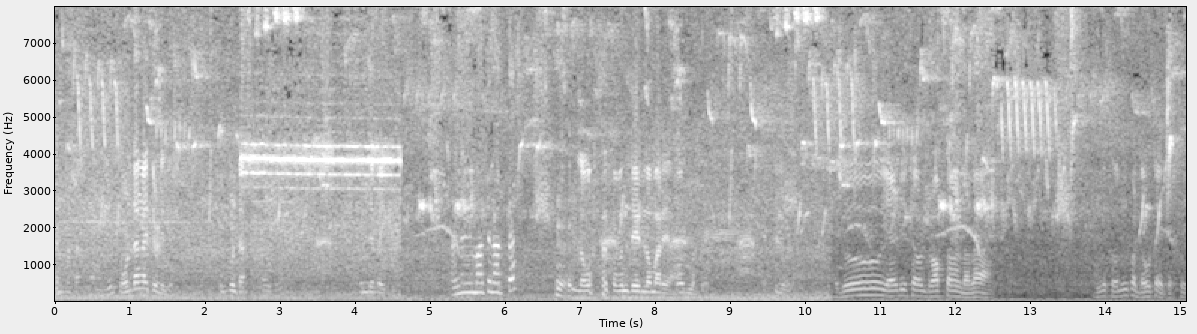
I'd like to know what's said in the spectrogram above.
ನೆನ್ಪುಂಟ ನೋಡ್ದಂಗೆ ಆಯ್ತು ಹೇಳಿದ್ದೆ. ನೆನ್ಪುಂಟ ಒಂದೇ ಬೈಕ್ ಅಂದ್ರೆ ನಿಮ್ಮ ಮಾತಿನ ಅರ್ಥ? ಲವ್ ಮಾರ್ಯ ಹೌದು ಮತ್ತೆ. ಅದು ಎರಡು ದಿವಸ ಒಂದು ಡ್ರಾಪ್ ತಗೊಂಡಲ್ಲ? ನನಗೆ ಸ್ವಲ್ಪ ಡೌಟ್ ಆಯಿತು ಅಷ್ಟೇ.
